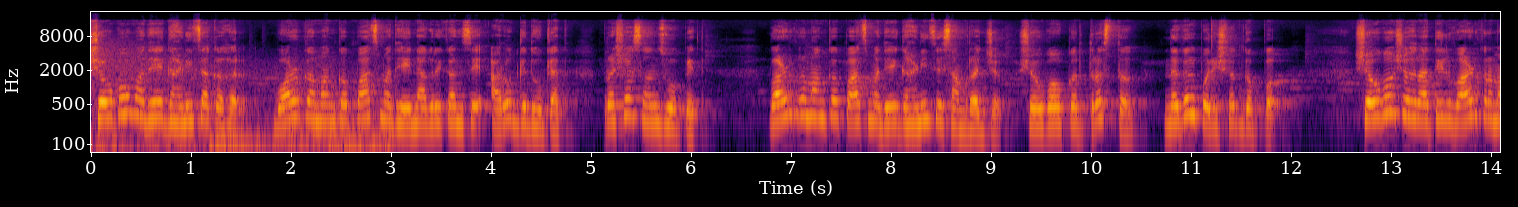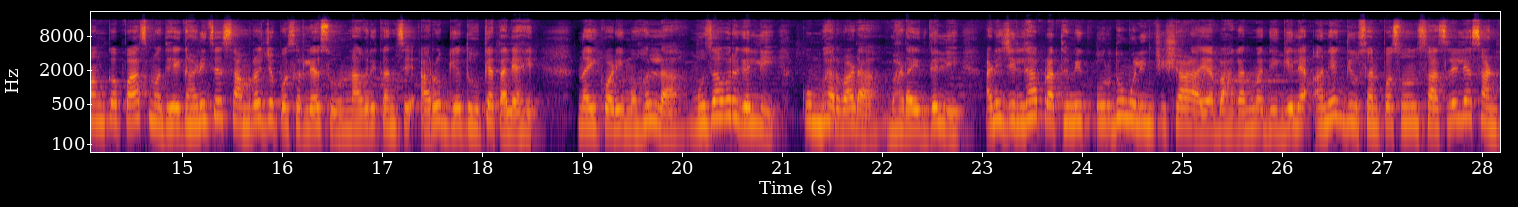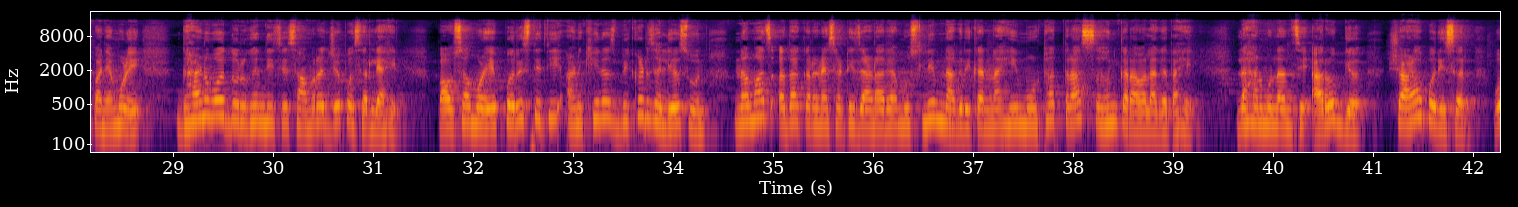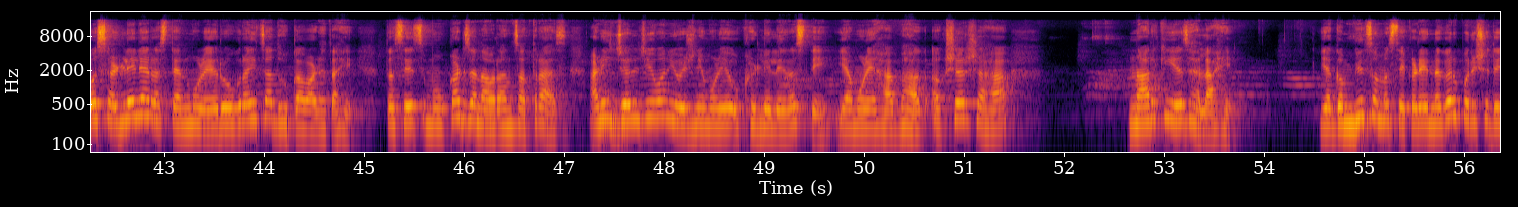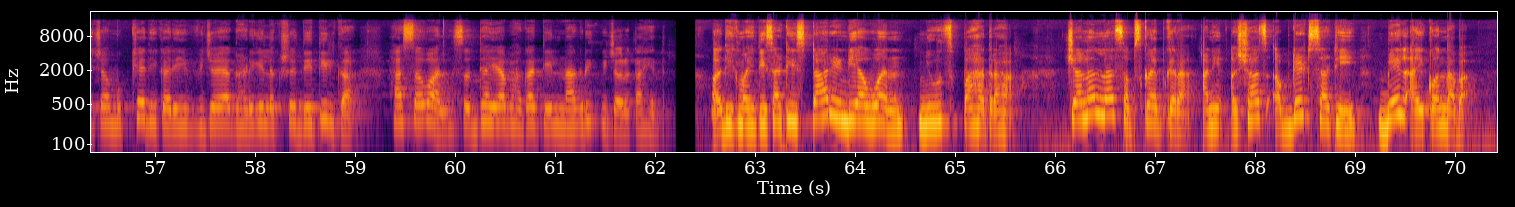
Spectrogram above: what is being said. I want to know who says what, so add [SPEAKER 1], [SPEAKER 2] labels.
[SPEAKER 1] शेवगावमध्ये घाणीचा कहर. वॉर्ड क्रमांक पाचमध्ये नागरिकांचे आरोग्य धोक्यात प्रशासन झोपेत. वार्ड क्रमांक पाचमध्ये घाणीचे साम्राज्य. शेवगावकर त्रस्त नगर परिषद गप्प. शेवगाव शहरातील वार्ड क्रमांक पाचमध्ये घाणीचे साम्राज्य पसरले असून नागरिकांचे आरोग्य धोक्यात आले आहे. नाईकवाडी मोहल्ला मुजावर गल्ली कुंभारवाडा भाडाईत गल्ली आणि जिल्हा प्राथमिक उर्दू मुलींची शाळा या भागांमध्ये गेल्या अनेक दिवसांपासून साचलेल्या सांडपाण्यामुळे घाण व दुर्गंधीचे साम्राज्य पसरले आहे. पावसामुळे परिस्थिती आणखीनच बिकट झाली असून नमाज अदा करण्यासाठी जाणाऱ्या मुस्लिम नागरिकांनाही मोठा त्रास सहन करावा लागत आहे. लहान मुलांचे आरोग्य शाळा परिसर व पडलेल्या रस्त्यांमुळे रोगराईचा धोका वाढत आहे. तसेच मोकाट जनावरांचा त्रास आणि जलजीवन योजनेमुळे उखडलेले रस्ते यामुळे हा भाग अक्षरशः नारकीय झाला आहे. या गंभीर समस्येकडे नगर परिषदेच्या मुख्याधिकारी विजया घाडगे लक्ष देतील का? हा सवाल सध्या या भागातील नागरिक विचारत आहेत. अधिक माहितीसाठी स्टार इंडिया वन न्यूज पाहत रहा. चॅनलला सबस्क्राईब करा आणि अशाच अपडेट्ससाठी बेल आयकॉन दाबा.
